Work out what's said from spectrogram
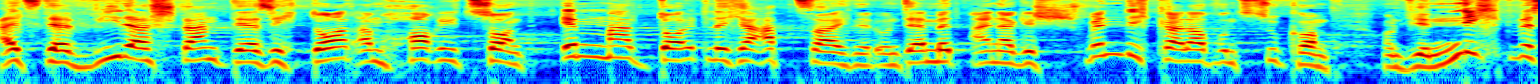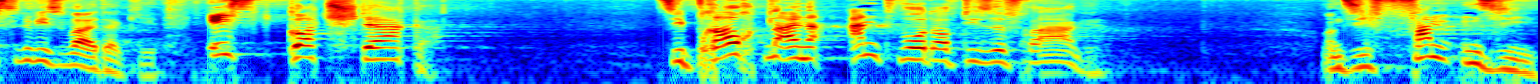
als der Widerstand, der sich dort am Horizont immer deutlicher abzeichnet und der mit einer Geschwindigkeit auf uns zukommt und wir nicht wissen, wie es weitergeht? Ist Gott stärker? Sie brauchten eine Antwort auf diese Frage. Und sie fanden sie,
